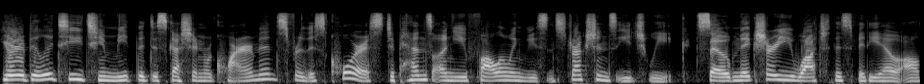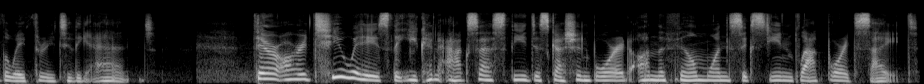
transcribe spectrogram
Your ability to meet the discussion requirements for this course depends on you following these instructions each week, so make sure you watch this video all the way through to the end. There are two ways that you can access the discussion board on the Film 116 Blackboard site.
